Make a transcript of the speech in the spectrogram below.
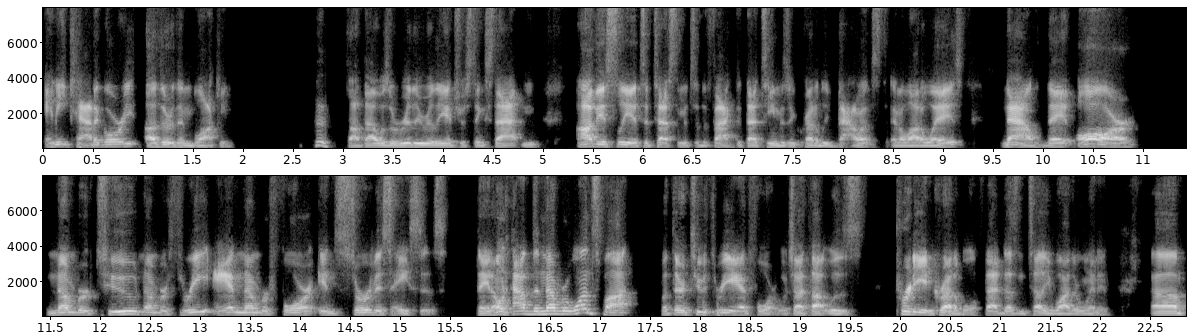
any category other than blocking. Hmm. Thought that was a really, really interesting stat. And obviously, it's a testament to the fact that that team is incredibly balanced in a lot of ways. Now, they are number two, number three, and number four in service aces. They don't have the number one spot, but they're two, three, and four, which I thought was pretty incredible. If that doesn't tell you why they're winning. Um,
